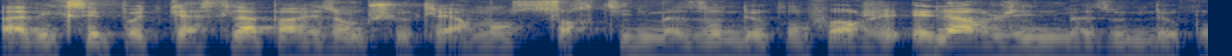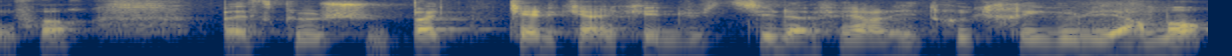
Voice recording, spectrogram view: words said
avec ces podcasts-là, par exemple, je suis clairement sorti de ma zone de confort, j'ai élargi ma zone de confort, parce que je suis pas quelqu'un qui est du style à faire les trucs régulièrement,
